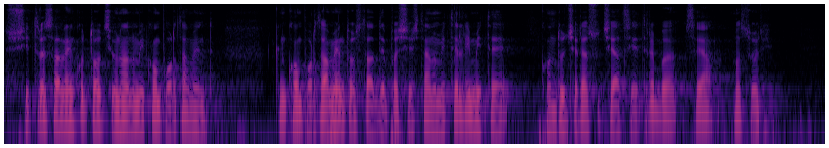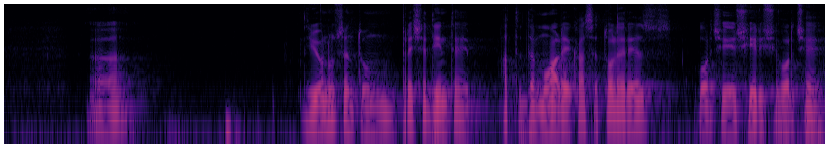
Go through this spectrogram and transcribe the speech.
și trebuie să avem cu toții un anumit comportament. Când comportamentul ăsta depășește anumite limite, conducerea asociației trebuie să ia măsuri. Uh, eu nu sunt un președinte atât de moale ca să tolerez orice ieșiri și orice...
